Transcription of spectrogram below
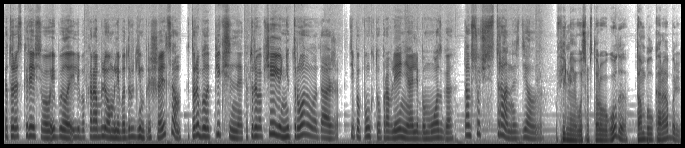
которое, скорее всего, и было и либо кораблем, либо другим пришельцем, которое было пиксельное, которое вообще ее не тронуло даже. Типа пункта управления, либо мозга. Там все очень странно сделано. В фильме 82 года там был корабль,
